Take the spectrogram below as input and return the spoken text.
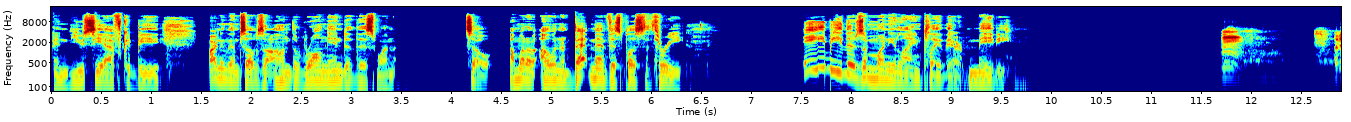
and UCF could be finding themselves on the wrong end of this one. So I'm gonna I'm gonna bet Memphis plus the three. Maybe there's a money line play there. Maybe. Hmm. But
